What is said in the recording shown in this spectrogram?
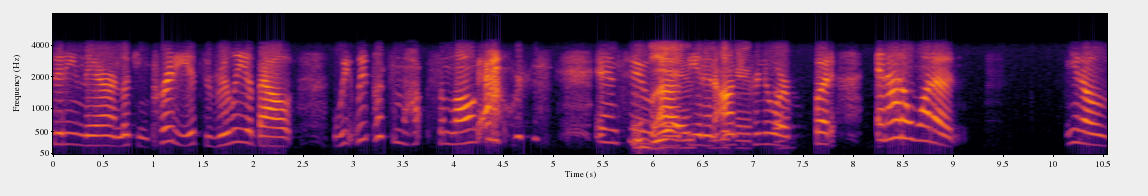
sitting there and looking pretty. It's really about we we put some some long hours into yes, uh, being an yes. entrepreneur. But and I don't want to, you know,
